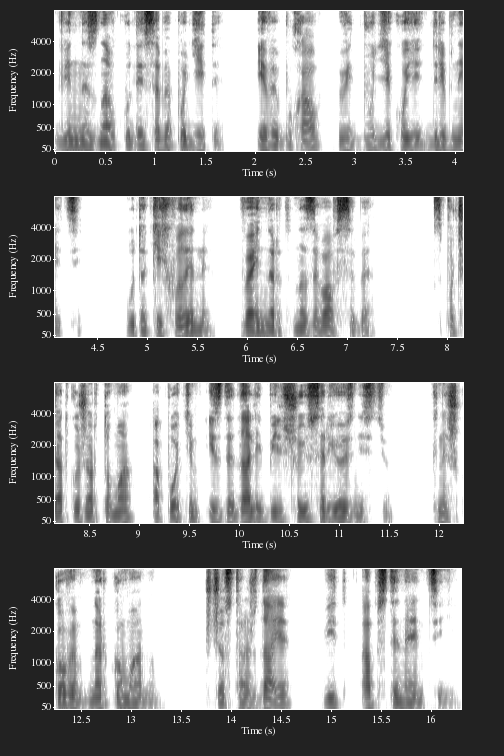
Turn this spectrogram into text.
він не знав, куди себе подіти, і вибухав від будь-якої дрібниці. У такі хвилини Вейнард називав себе спочатку жартома, а потім із дедалі більшою серйозністю книжковим наркоманом, що страждає від абстиненції.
